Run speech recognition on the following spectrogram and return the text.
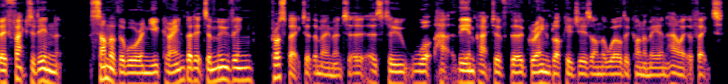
they've factored in some of the war in Ukraine, but it's a moving prospect at the moment uh, as to what the impact of the grain blockage is on the world economy and how it affects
